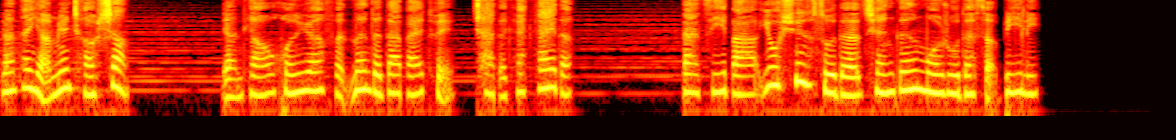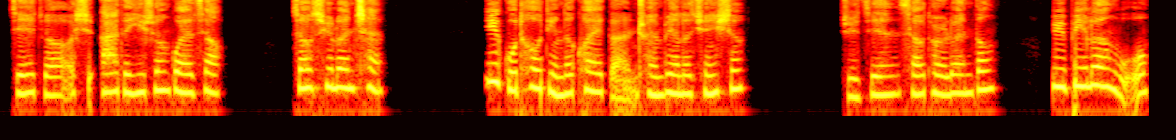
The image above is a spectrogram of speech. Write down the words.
让它仰面朝上，两条浑圆粉嫩的大白腿叉得开开的，大鸡巴又迅速的全根没入到小臂里，接着是啊的一声怪叫，娇躯乱颤，一股透顶的快感传遍了全身。只见小腿乱蹬，玉臂乱舞，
